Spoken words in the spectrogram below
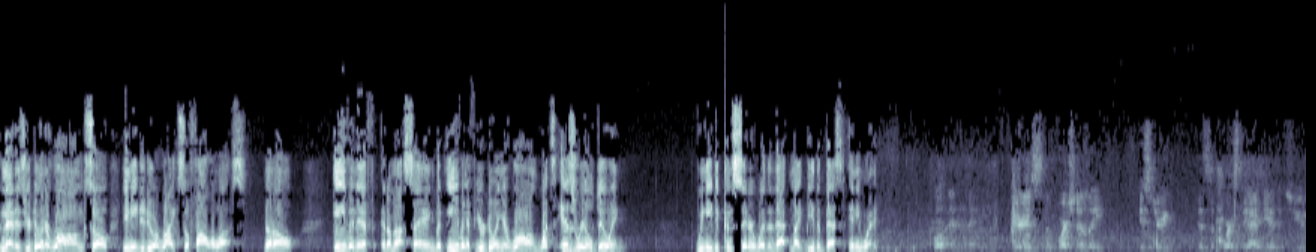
And that is, you're doing it wrong, so you need to do it right, so follow us. No, no. Even if, and I'm not saying, but even if you're doing it wrong, what's Israel doing? We need to consider whether that might be the best anyway. Well, and, and there is, unfortunately, history that supports the idea that you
